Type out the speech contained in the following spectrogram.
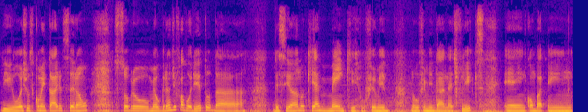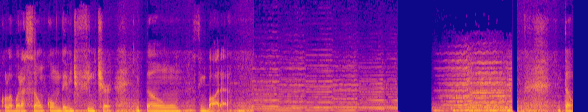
e hoje os comentários serão sobre o meu grande favorito da desse ano, que é Mank, o filme no filme da Netflix em, em colaboração com David Fincher. Então, simbora. Então,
